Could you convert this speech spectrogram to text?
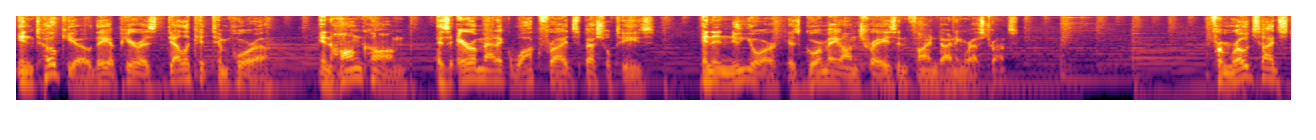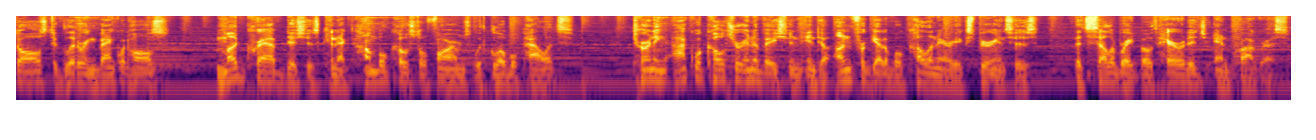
In Tokyo, they appear as delicate tempura, in Hong Kong as aromatic wok-fried specialties, and in New York as gourmet entrees in fine dining restaurants. From roadside stalls to glittering banquet halls, mud crab dishes connect humble coastal farms with global palates, turning aquaculture innovation into unforgettable culinary experiences that celebrate both heritage and progress.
